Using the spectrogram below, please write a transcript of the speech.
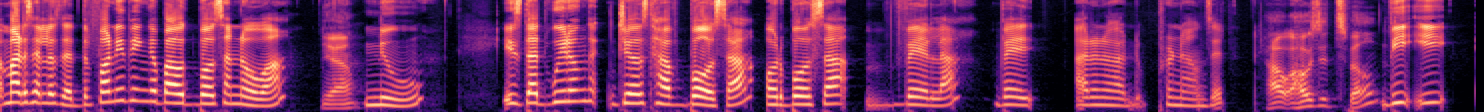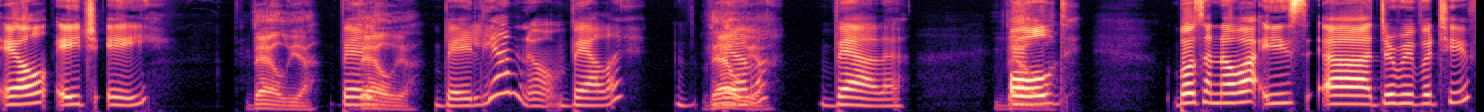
Marcelo said the funny thing about bossa nova, yeah. new, is that we don't just have bossa or bossa vela. Ve- I don't know how to pronounce it. How how is it spelled? V e l h a Velia. Vel- Velia. Velia? No, Vela. Velia. Vela. Vel. Old. Bossa nova is a derivative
